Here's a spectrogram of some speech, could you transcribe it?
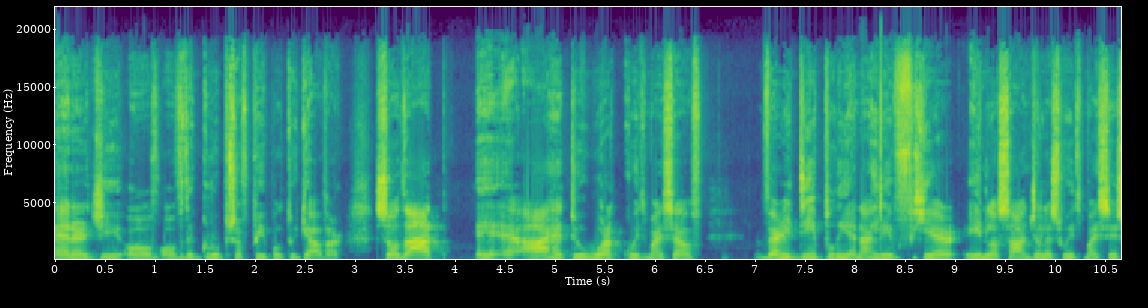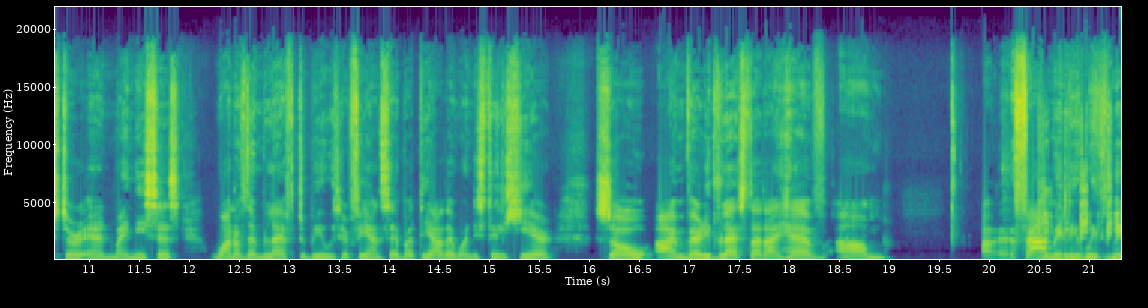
energy of, of the groups of people together. So that uh, I had to work with myself very deeply. And I live here in Los Angeles with my sister and my nieces. One of them left to be with her fiance, but the other one is still here. So I'm very blessed that I have um, uh, family Pe- with pe- me.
